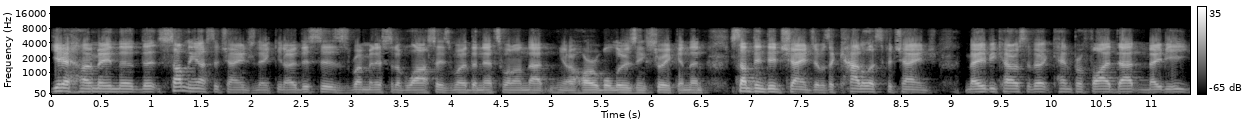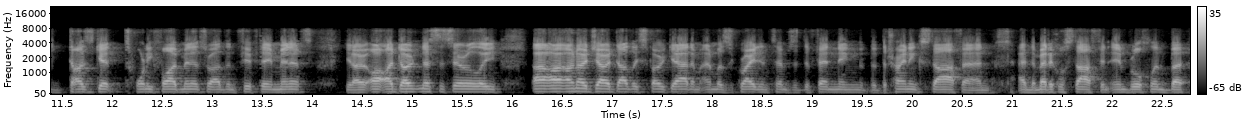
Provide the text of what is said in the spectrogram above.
Yeah, I mean, the, the, something has to change, Nick. You know, this is reminiscent of last season where the Nets went on that you know horrible losing streak, and then something did change. There was a catalyst for change. Maybe LeVert can provide that. Maybe he does get 25 minutes rather than 15 minutes. You know, I, I don't necessarily. Uh, I know Jared Dudley spoke out and, and, was great in terms of defending the, the, training staff and and the medical staff in, in Brooklyn, but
